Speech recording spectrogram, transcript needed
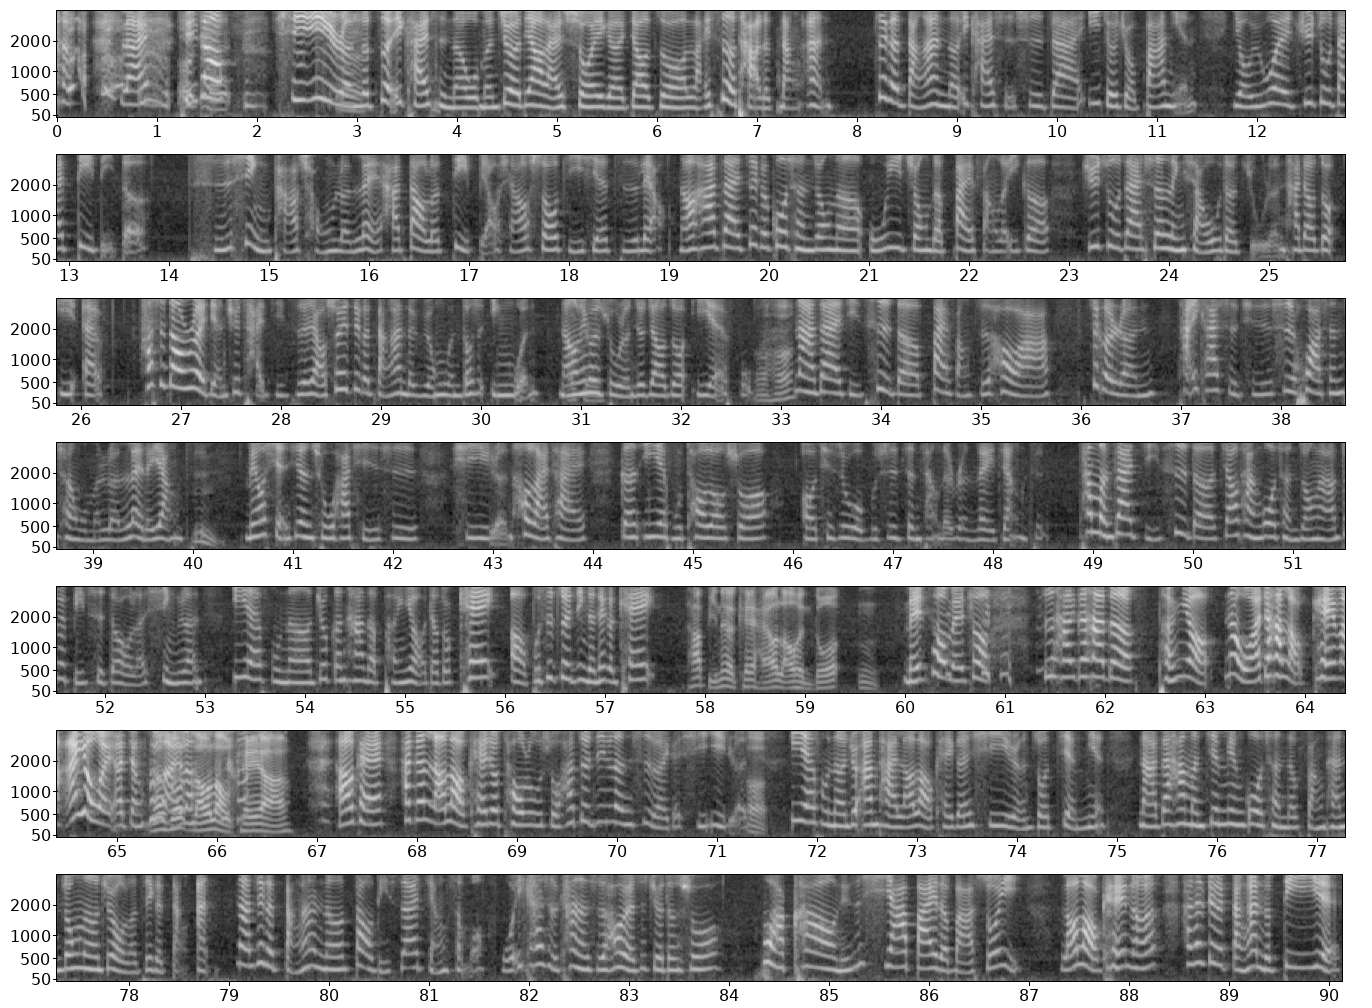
来提到蜥蜴人的最一开始呢，我们就一定要来说一个叫做莱瑟塔的档案。这个档案呢，一开始是在一九九八年，有一位居住在地底的雌性爬虫人类，他到了地表，想要收集一些资料。然后他在这个过程中呢，无意中的拜访了一个居住在森林小屋的主人，他叫做 E.F。他是到瑞典去采集资料，所以这个档案的原文都是英文。然后那个主人就叫做 E.F。那在几次的拜访之后啊，这个人他一开始其实是化身成我们人类的样子，嗯没有显现出他其实是蜥蜴人，后来才跟 E.F 透露说，哦，其实我不是正常的人类这样子。他们在几次的交谈过程中啊，对彼此都有了信任。E.F 呢，就跟他的朋友叫做 K，哦，不是最近的那个 K，他比那个 K 还要老很多。嗯，没错，没错，就是他跟他的朋友，那我要叫他老 K 嘛？哎呦喂啊，讲出来了。老老 K 啊，好，OK，他跟老老 K 就透露说，他最近认识了一个蜥蜴人。嗯 E.F 呢就安排老老 K 跟蜥蜴人做见面。那在他们见面过程的访谈中呢，就有了这个档案。那这个档案呢，到底是在讲什么？我一开始看的时候也是觉得说，哇靠，你是瞎掰的吧？所以老老 K 呢，他在这个档案的第一页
